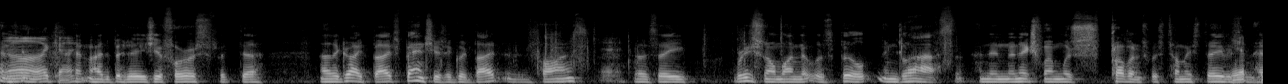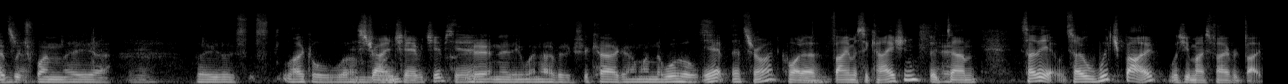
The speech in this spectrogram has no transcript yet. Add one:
Oh, okay. that made it a bit easier for us. But uh, no, they're great boats. Banshee was a good boat. Fine. Yeah. It was the original one that was built in glass. And then the next one was Province, was Tommy Stevenson Yep, had, which right. won the, uh, the s- local... Um, Australian championships. Yeah, and then he went over to Chicago and won the Worlds. Yep, that's right. Quite a famous occasion. But Yeah. um, so there. So which boat was your most favourite boat?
